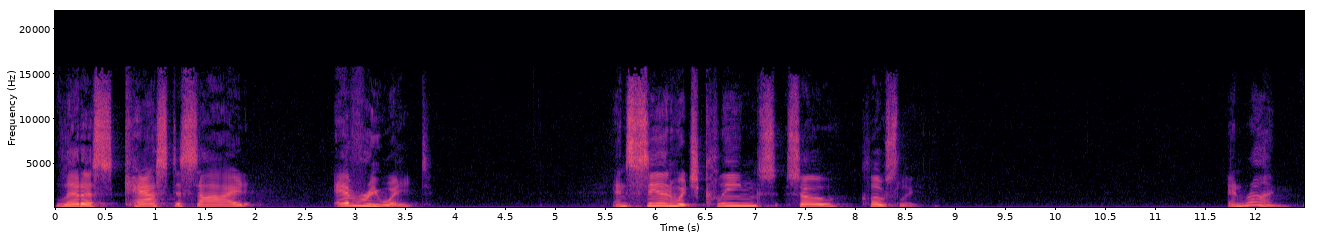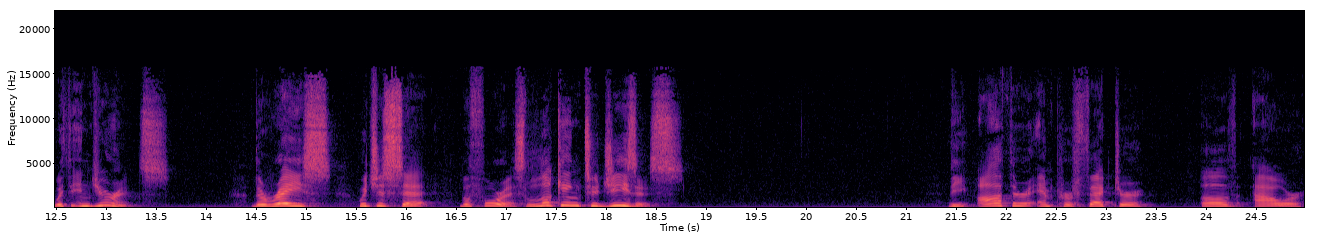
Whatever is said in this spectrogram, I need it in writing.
let us cast aside every weight and sin which clings so closely and run with endurance the race which is set before us, looking to Jesus, the author and perfecter of our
